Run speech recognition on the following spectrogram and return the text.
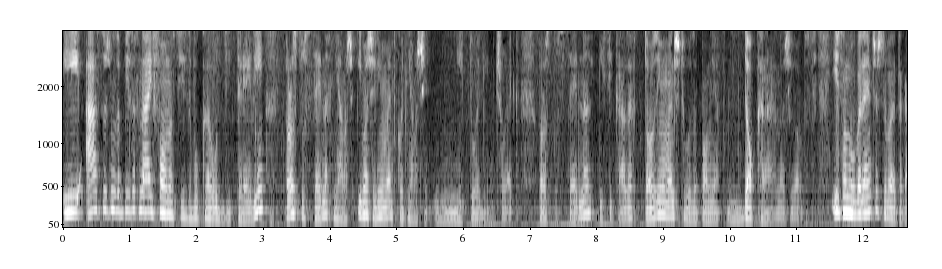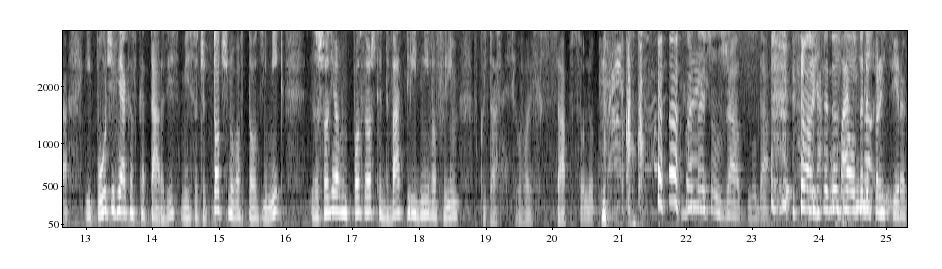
И аз всъщност записах на айфона си звука от Дитреви, просто седнах, нямаше, имаше един момент, в който нямаше нито един човек. Просто седнах и си казах, този момент ще го запомня до края на живота си. И съм убеден, че ще бъде така. И получих някакъв катарзис, мисля, че точно в този миг, защото имахме после още 2-3 дни в Рим, в които аз не си говорих с абсолютно никого. Това беше ужасно, да. да изведнъж обаче много се депресирах.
